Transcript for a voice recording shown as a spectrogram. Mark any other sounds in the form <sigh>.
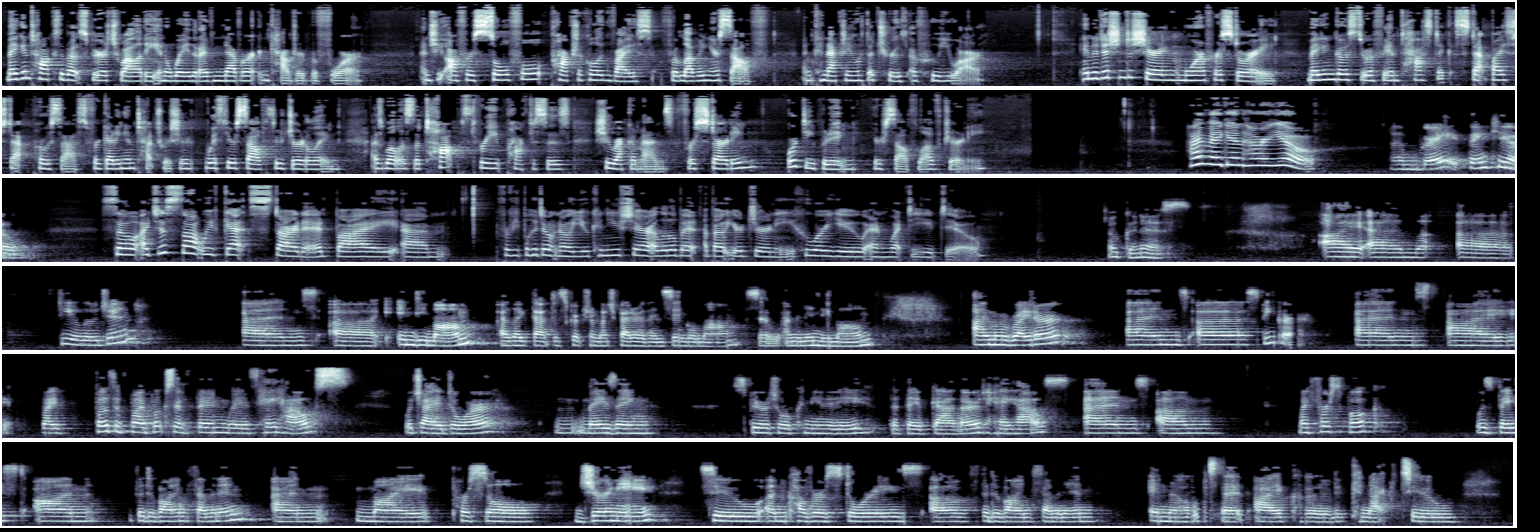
Meggan talks about spirituality in a way that I've never encountered before, and she offers soulful, practical advice for loving yourself and connecting with the truth of who you are. In addition to sharing more of her story, Meggan goes through a fantastic step by step process for getting in touch with, your, with yourself through journaling, as well as the top three practices she recommends for starting or deepening your self love journey. Hi, Meggan. How are you? I'm great. Thank you. So, I just thought we'd get started by, um, for people who don't know you, can you share a little bit about your journey? Who are you and what do you do? Oh, goodness. I am a theologian and uh, indie mom. I like that description much better than single mom. So I'm an indie mom. I'm a writer and a speaker. And I, my, both of my books have been with Hay House, which I adore. Amazing spiritual community that they've gathered, Hay House. And um, my first book was based on the divine feminine and my personal journey to uncover stories of the divine feminine in the hopes that I could connect to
